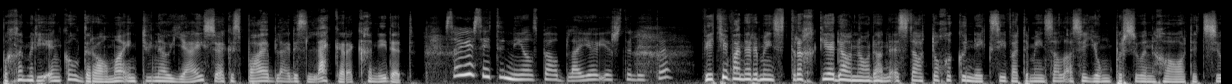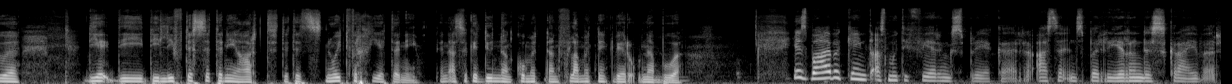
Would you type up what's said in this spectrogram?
begin met die enkel drama en toe nou jy, so ek is baie bly. Dis lekker, ek geniet dit. Sou jy sê toneelspel bly jou eerste liefde? Weet jy wanneer 'n mens terugkeer daarna dan is daar tog 'n koneksie wat 'n mens al as 'n jong persoon gehad het. So die die die liefde sit in die hart. Dit is nooit vergete nie. En as ek dit doen dan kom dit dan vlam dit net weer na bo. Jy is baie bekend as motiveringsspreker, as 'n inspirerende skrywer.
